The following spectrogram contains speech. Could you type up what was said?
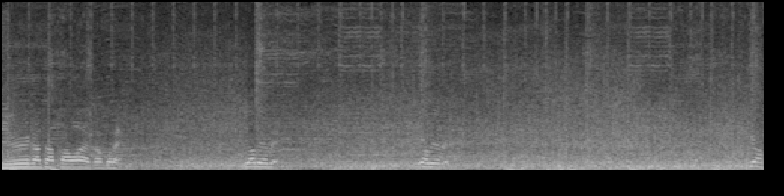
夕方パワーやかこれ。やべやべ。やべやべ。やっ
